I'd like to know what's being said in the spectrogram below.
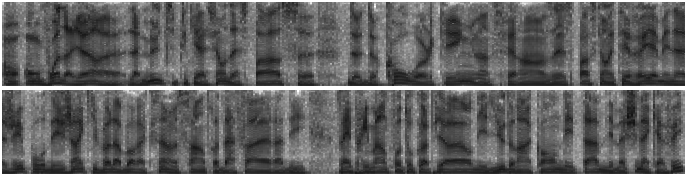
On, voit d'ailleurs euh, la multiplication d'espaces euh, de, de coworking dans différents espaces qui ont été réaménagés pour des gens qui veulent avoir accès à un centre d'affaires, à des imprimantes photocopieurs, des lieux de rencontre, des tables, des machines à café.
